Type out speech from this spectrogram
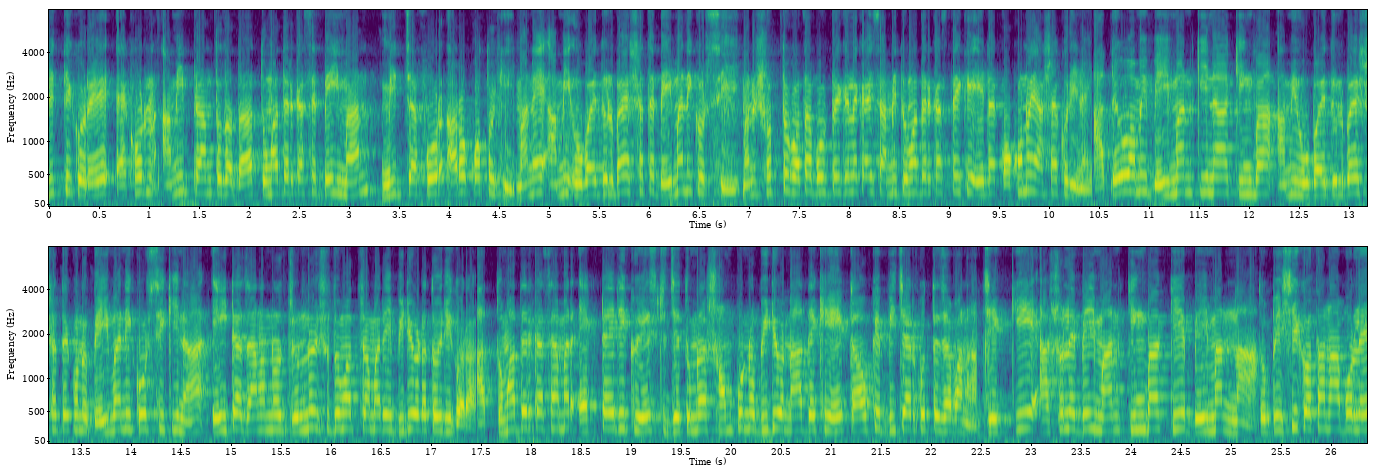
ভিত্তি করে এখন আমি প্রান্ত দাদা, তোমাদের কাছে বেইমান মির্জাফর আরও কত কি? মানে আমি ওবায়দুল ভাইয়ের সাথে বেইমানি করছি। মানে সত্য কথা বলতে গেলে গাইস আমি তোমাদের কাছ থেকে এটা কখনোই আশা করি নাই। আদেও আমি বেইমান কিনা কিংবা আমি ওবায়দুল ভাইয়ের সাথে কোনো বেইমানি করছি কিনা, এইটা জানানোর জন্যই শুধুমাত্র আমার এই ভিডিওটা তৈরি করা। আর তোমাদের কাছে আমার একটাই রিকোয়েস্ট যে তোমরা সম্পূর্ণ ভিডিও না দেখে কাউকে বিচার করতে যাবা না। যে কে আসলে বেইমান কিংবা কে বেইমান না। তো বেশি কথা না বলে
